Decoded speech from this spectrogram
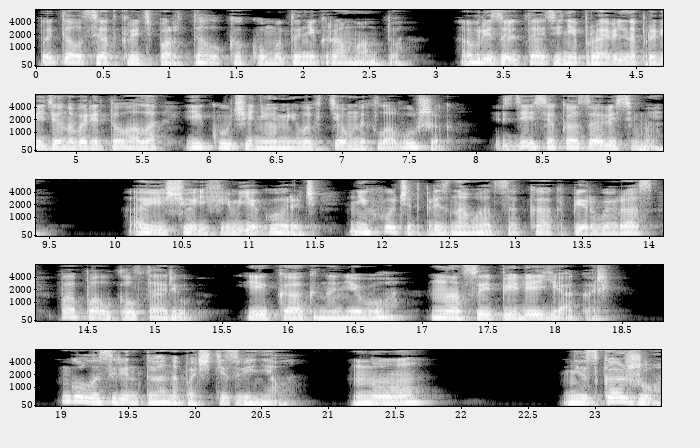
пытался открыть портал какому-то некроманту, в результате неправильно проведенного ритуала и кучи неумелых темных ловушек здесь оказались мы. А еще Ефим Егорыч не хочет признаваться, как первый раз попал к алтарю и как на него нацепили якорь. Голос Рентана почти звенел. «Ну?» «Не скажу»,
